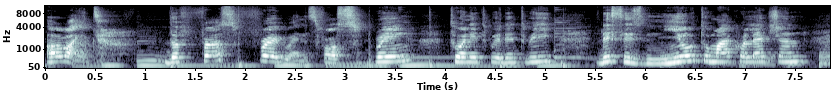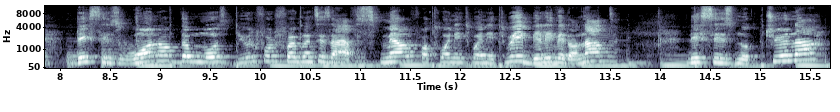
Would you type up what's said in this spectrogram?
all right. The first fragrance for spring 2023 this is new to my collection. This is one of the most beautiful fragrances i have smelled for 2023 believe it or not. This is nocturna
